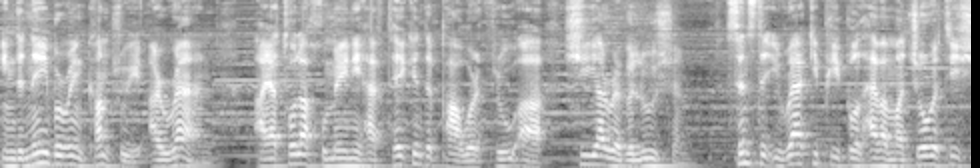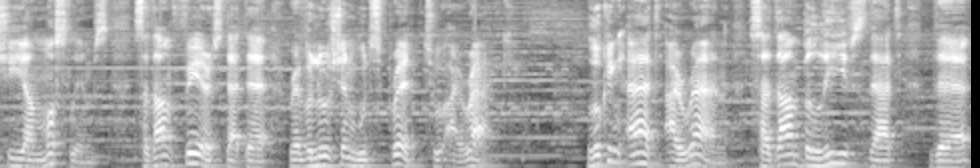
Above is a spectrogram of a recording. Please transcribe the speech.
In the neighboring country, Iran, Ayatollah Khomeini have taken the power through a Shia revolution. Since the Iraqi people have a majority Shia Muslims, Saddam fears that the revolution would spread to Iraq. Looking at Iran, Saddam believes that the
